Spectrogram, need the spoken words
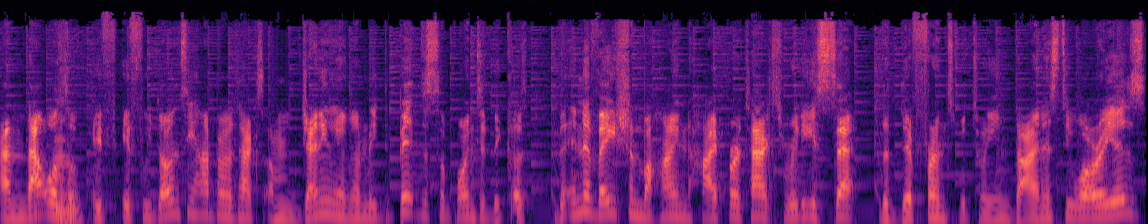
And that was Mhm. if, if we don't see hyper attacks, I'm genuinely gonna be a bit disappointed because the innovation behind hyper attacks really set the difference between Dynasty Warriors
